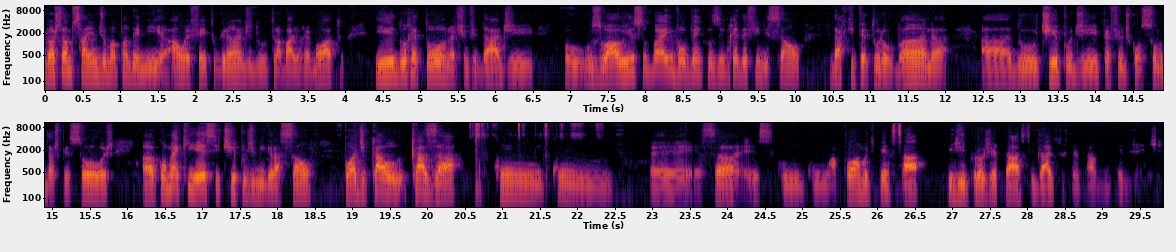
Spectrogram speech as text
nós estamos saindo de uma pandemia, há um efeito grande do trabalho remoto e do retorno à atividade usual, e isso vai envolver, inclusive, redefinição da arquitetura urbana, do tipo de perfil de consumo das pessoas. Ah, como é que esse tipo de migração pode casar com, com, é, essa, esse, com, com a forma de pensar e de projetar cidades sustentáveis inteligentes?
